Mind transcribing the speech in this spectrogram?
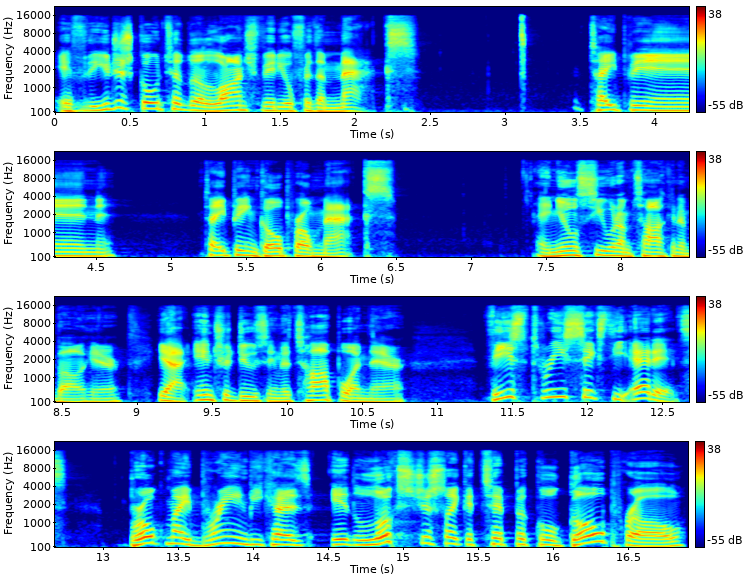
If you just go to the launch video for the Max, type in type in GoPro Max, and you'll see what I'm talking about here. Yeah, introducing the top one there. These 360 edits broke my brain because it looks just like a typical GoPro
